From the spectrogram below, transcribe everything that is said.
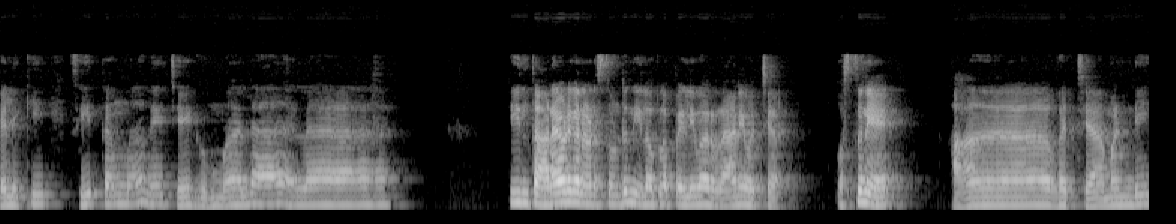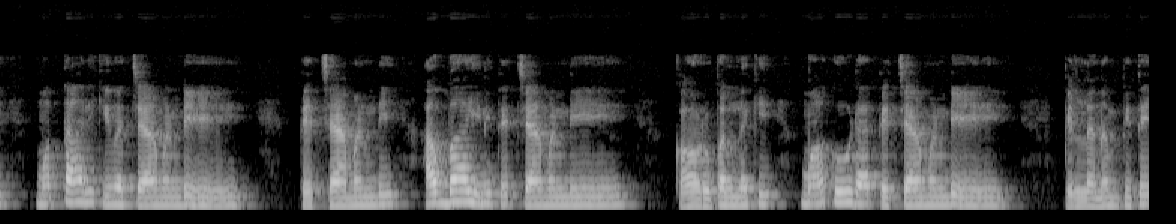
కలికి సీతమ్మ వేచే గుమ్మల ఇంత హడావిడిగా నడుస్తుంటుంది ఈ లోపల పెళ్ళివారు రాని వచ్చారు. వస్తూనే ఆ వచ్చామండి మొత్తానికి వచ్చామండి తెచ్చామండి అబ్బాయిని తెచ్చామండి కారు పల్లకి మా కూడా తెచ్చామండి పిల్ల నంపితే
